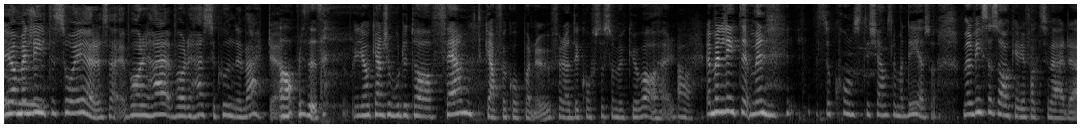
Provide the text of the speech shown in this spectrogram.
ja men lite så är det. Så här, var, det här, var det här sekunden värt det? Ja, precis. Jag kanske borde ta fem kaffekoppar nu för att det kostar så mycket att vara här. Ja. Ja, men lite, men så konstig känsla med det är så. Men vissa saker är faktiskt värda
